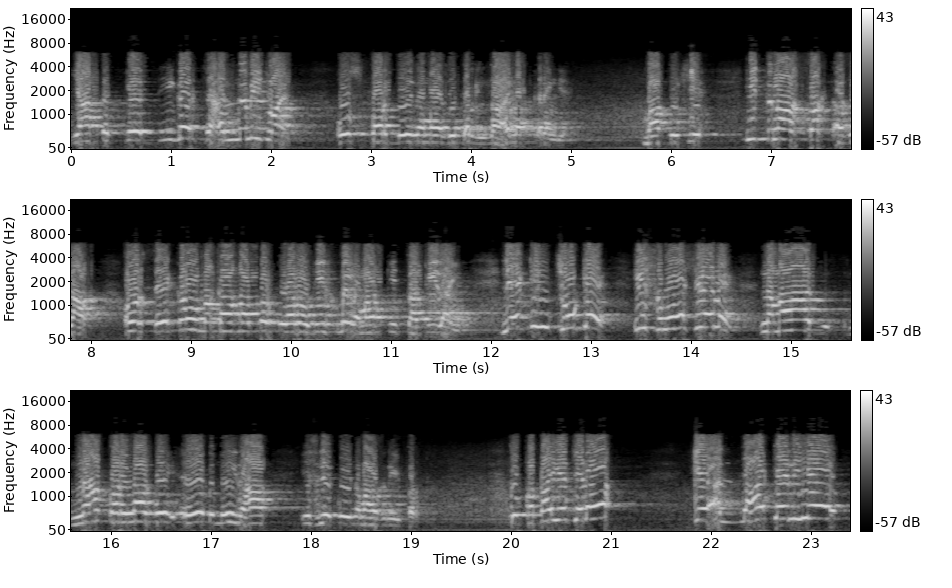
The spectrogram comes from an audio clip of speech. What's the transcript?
یہاں تک کہ دیگر جہنمی جو ہیں، اس پر بے نمازی پر لعنت کریں گے۔ بات دیکھیے، اتنا سخت عذاب اور سینکڑوں مقامات پر قرآن حدیث میں نماز کی تاکید آئی۔ لیکن چونکہ اس معاشرے میں نماز نہ پڑھنا کوئی عیب نہیں رہا، اس لیے کوئی نماز نہیں پڑھتا۔ تو پتہ یہ چلا کہ اللہ کے لیے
